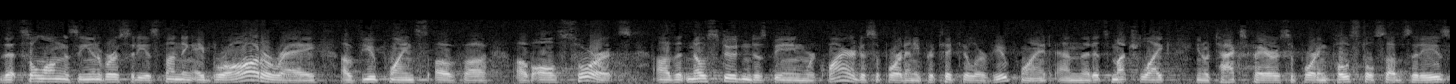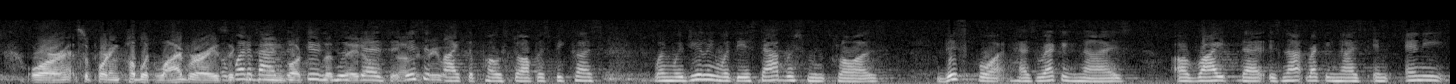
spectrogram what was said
that so long as the university is funding a broad array of viewpoints of, uh, of all sorts, uh, that no student is being required to support any particular viewpoint, and that it's much like you know taxpayers supporting postal subsidies or supporting public libraries but that what contain about books the student that who they says don't it uh, isn't like the post office because when we're dealing with the establishment clause, this court has recognized a right that is not recognized in any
